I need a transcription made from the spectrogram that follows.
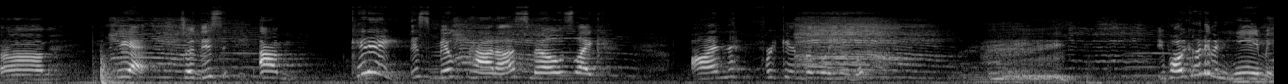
Um, yeah. So this um, Kitty, this milk powder smells like unfreaking believable. You probably can't even hear me.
